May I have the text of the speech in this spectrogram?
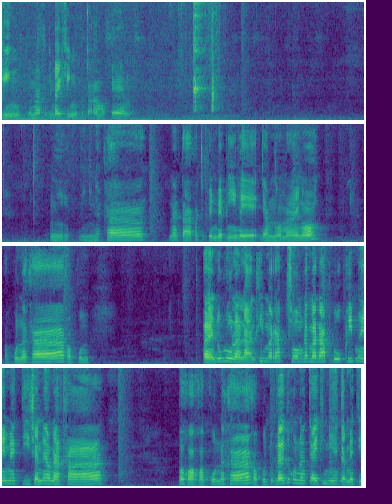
ขิงส่วนมากเขาจะใบขิงเขาจะเอามาแก้ม นี่อย่างนี้นะคะ หน้าตาก็จะเป็นแบบนี้เลยยำหน่อไม้เนาะ ขอบคุณนะคะ ขอบคุณเอ่อลูกๆหลานๆที่มารับชมและมารับดูคลิปให้แม่จีชาแนลนะคะ ก็ขอขอบคุณนะคะ ขอบคุณทุกไลค์ทุกกำลังใจที่มีให้กับแม่จี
